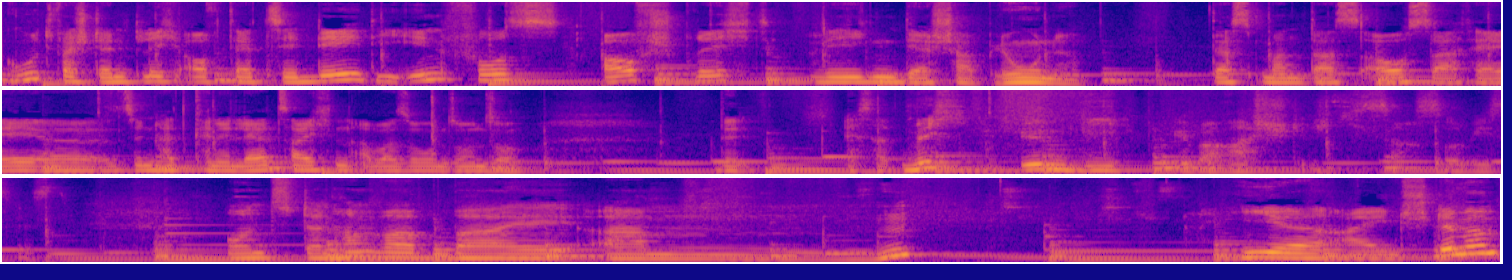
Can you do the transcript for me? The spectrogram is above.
gut verständlich auf der CD die Infos aufspricht wegen der Schablone, dass man das auch sagt, hey, äh, sind halt keine Leerzeichen, aber so und so und so. Denn es hat mich irgendwie überrascht. Ich sag's so, wie es ist. Und dann haben wir bei ähm, hier ein Stimme.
